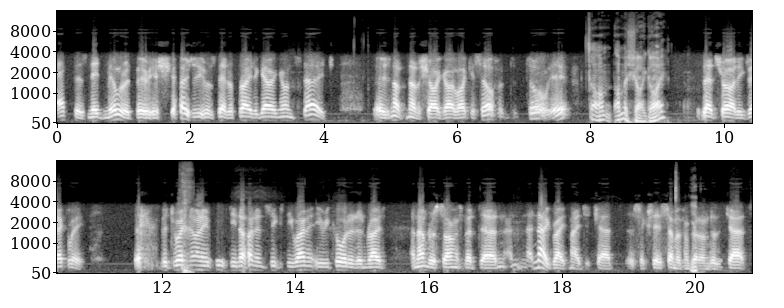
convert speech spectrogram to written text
act as Ned Miller at various shows. He was that afraid of going on stage. So he's not not a shy guy like yourself at, at all, yeah. Oh, I'm, I'm a shy guy. That's right, exactly. Between 1959 and 61, he recorded and wrote a number of songs, but uh, no great major chart uh, success. Some of them got onto the charts.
